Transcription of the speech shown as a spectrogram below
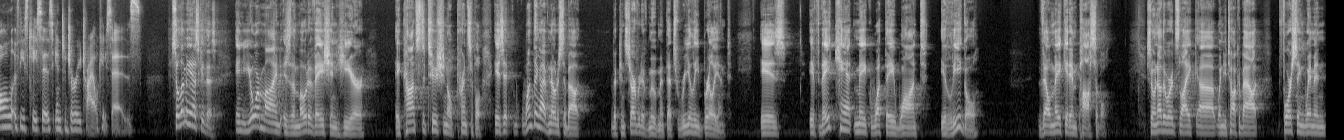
all of these cases into jury trial cases. So let me ask you this. In your mind, is the motivation here a constitutional principle. Is it one thing I've noticed about the conservative movement that's really brilliant is if they can't make what they want illegal, they'll make it impossible. So, in other words, like uh, when you talk about forcing women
